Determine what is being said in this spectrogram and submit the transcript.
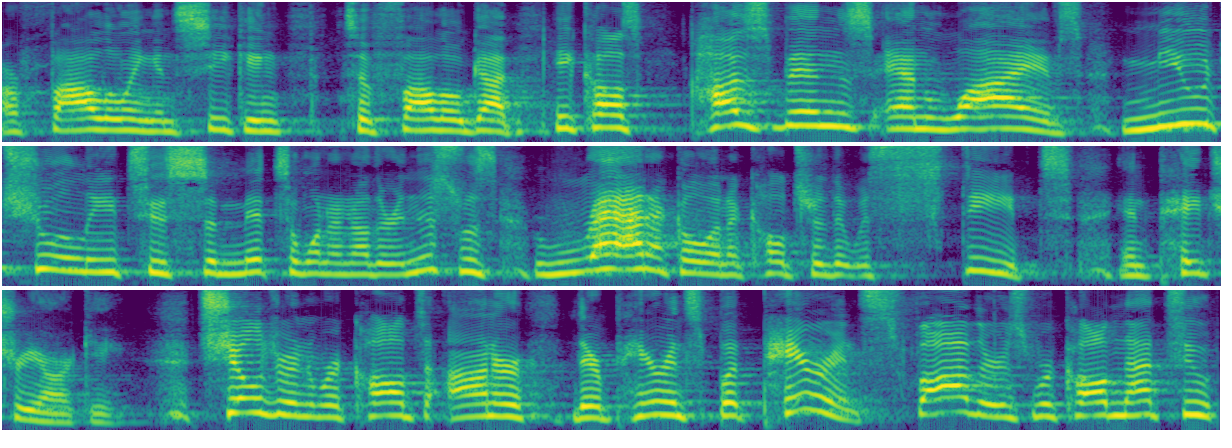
are following and seeking to follow God. He calls husbands and wives mutually to submit to one another. And this was radical in a culture that was steeped in patriarchy. Children were called to honor their parents, but parents, fathers, were called not to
